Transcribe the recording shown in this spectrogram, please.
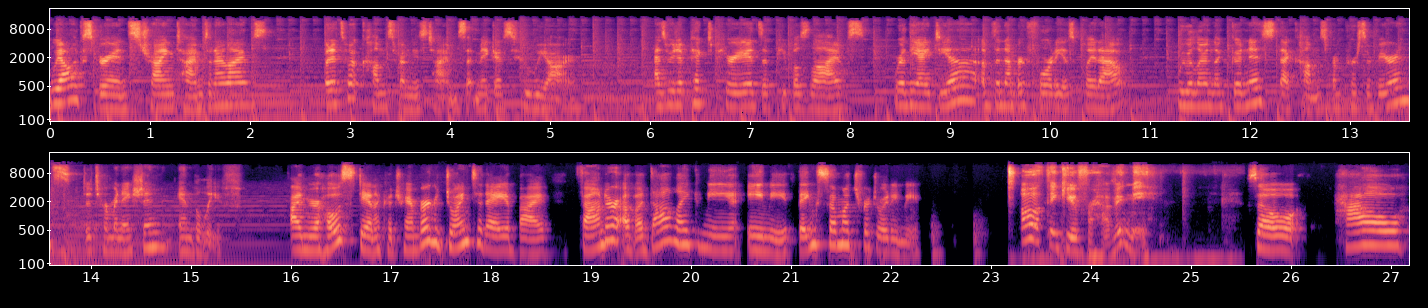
We all experience trying times in our lives, but it's what comes from these times that make us who we are. As we depict periods of people's lives, where the idea of the number 40 is played out, we will learn the goodness that comes from perseverance, determination, and belief. I'm your host, Danica Tramberg, joined today by founder of A Doll Like Me, Amy. Thanks so much for joining me. Oh, thank you for having me. So, how,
